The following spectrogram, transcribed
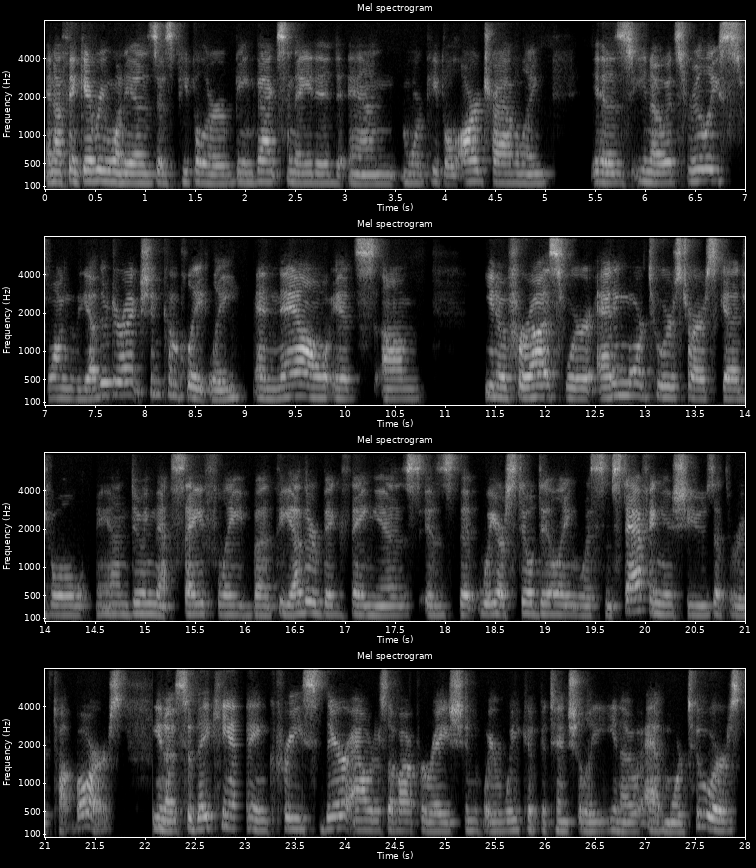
and i think everyone is as people are being vaccinated and more people are traveling is you know it's really swung the other direction completely. And now it's um, you know for us we're adding more tours to our schedule and doing that safely. But the other big thing is is that we are still dealing with some staffing issues at the rooftop bars. You know so they can't increase their hours of operation where we could potentially you know add more tours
